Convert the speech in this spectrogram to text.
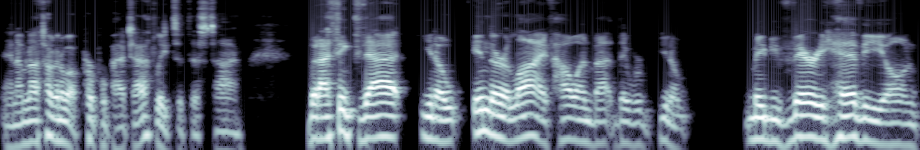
And I'm not talking about purple patch athletes at this time but I think that you know in their life how unbad they were you know maybe very heavy on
